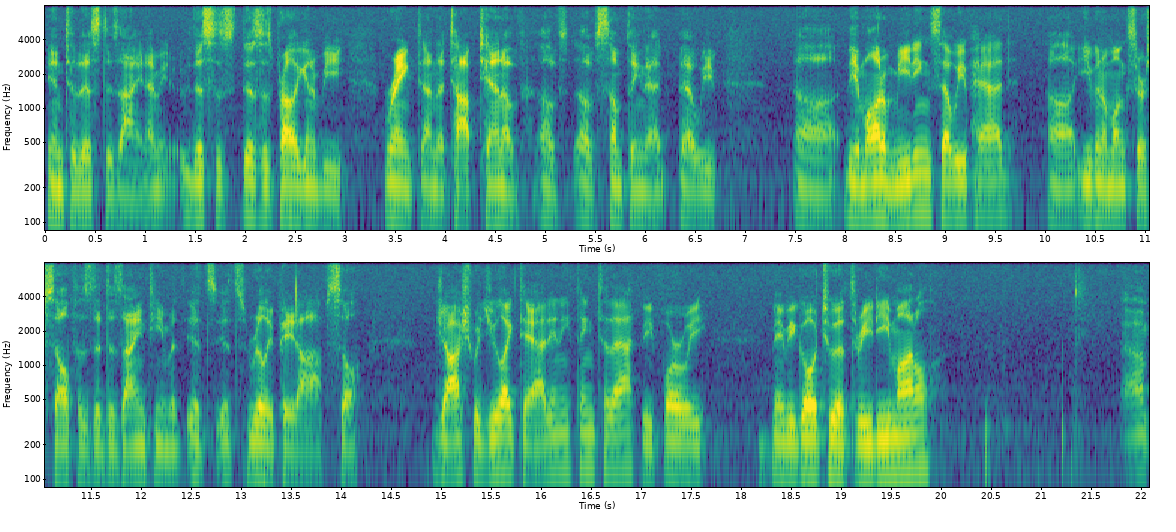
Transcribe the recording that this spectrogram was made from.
into this design. I mean, this is, this is probably gonna be ranked on the top ten of, of, of something that, that we've, uh, the amount of meetings that we've had, uh, even amongst ourselves as the design team, it, it's, it's really paid off. So, Josh, would you like to add anything to that before we maybe go to a 3D model? Um,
